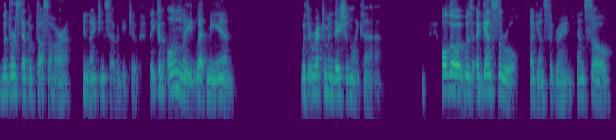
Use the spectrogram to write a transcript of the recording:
the doorstep of Tassajara in 1972. They could only let me in with a recommendation like that, although it was against the rule, against the grain. And so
